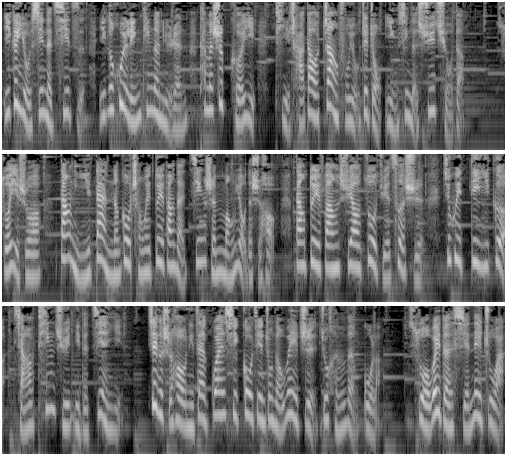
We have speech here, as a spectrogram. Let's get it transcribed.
一个有心的妻子，一个会聆听的女人，他们是可以体察到丈夫有这种隐性的需求的。所以说。当你一旦能够成为对方的精神盟友的时候，当对方需要做决策时，就会第一个想要听取你的建议。这个时候，你在关系构建中的位置就很稳固了。所谓的贤内助啊，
